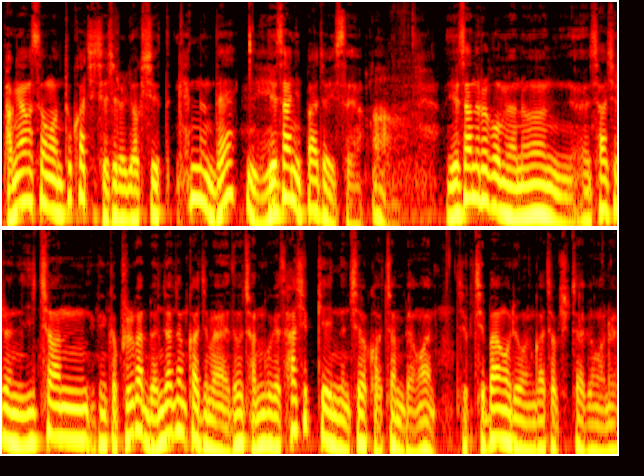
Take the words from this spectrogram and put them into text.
방향성은 똑같이 제시를 역시 했는데 네. 예산이 빠져 있어요. 아. 예산으로 보면은 사실은 2000 그러니까 불과 몇 년 전까지만 해도 전국에 40개 있는 지역 거점 병원 즉 지방 의료원과 적십자 병원을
